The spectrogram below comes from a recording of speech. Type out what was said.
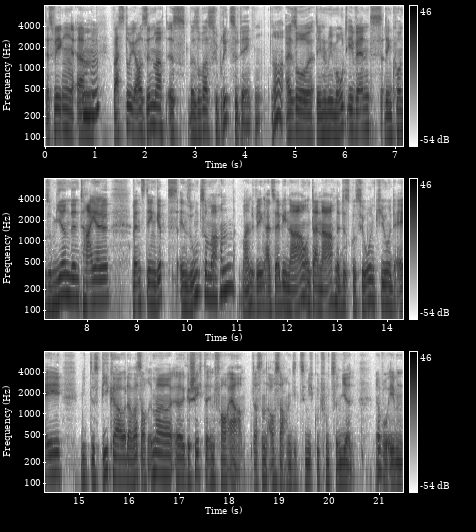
Deswegen, ähm, mhm. was durchaus Sinn macht, ist, sowas hybrid zu denken. Ne? Also den Remote-Event, den konsumierenden Teil, wenn es den gibt, in Zoom zu machen, meinetwegen als Webinar und danach eine Diskussion, QA, Meet the Speaker oder was auch immer, äh, Geschichte in VR. Das sind auch Sachen, die ziemlich gut funktionieren. Ne? Wo eben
